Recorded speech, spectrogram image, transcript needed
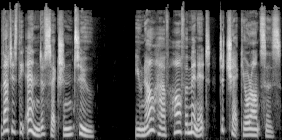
That is the end of section two. You now have half a minute to check your answers.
